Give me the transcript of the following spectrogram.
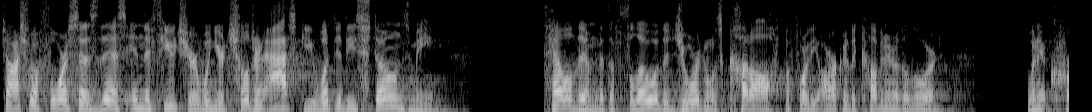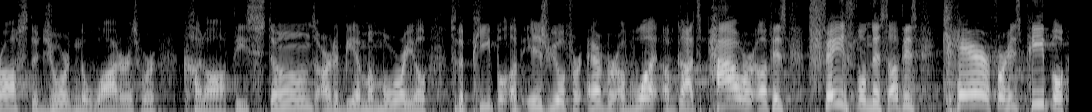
Joshua 4 says this In the future, when your children ask you, What do these stones mean? Tell them that the flow of the Jordan was cut off before the ark of the covenant of the Lord. When it crossed the Jordan, the waters were cut off. These stones are to be a memorial to the people of Israel forever of what? Of God's power, of his faithfulness, of his care for his people,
